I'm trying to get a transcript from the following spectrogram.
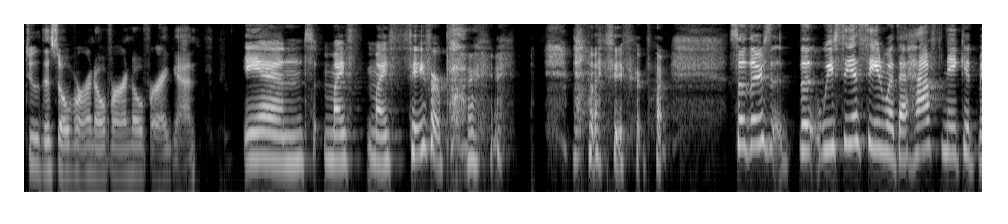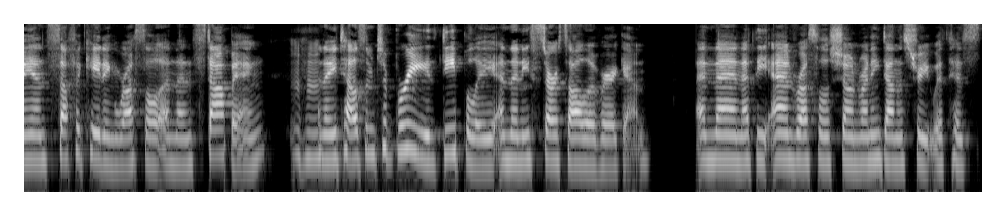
do this over and over and over again. And my my favorite part my favorite part so there's the we see a scene with a half naked man suffocating Russell and then stopping. Mm-hmm. And then he tells him to breathe deeply and then he starts all over again. And then at the end Russell is shown running down the street with his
